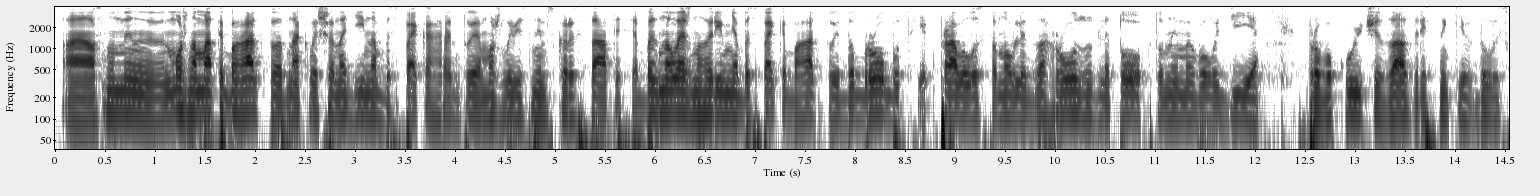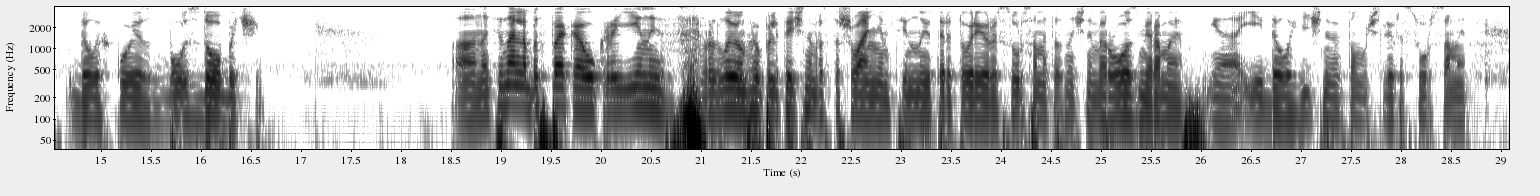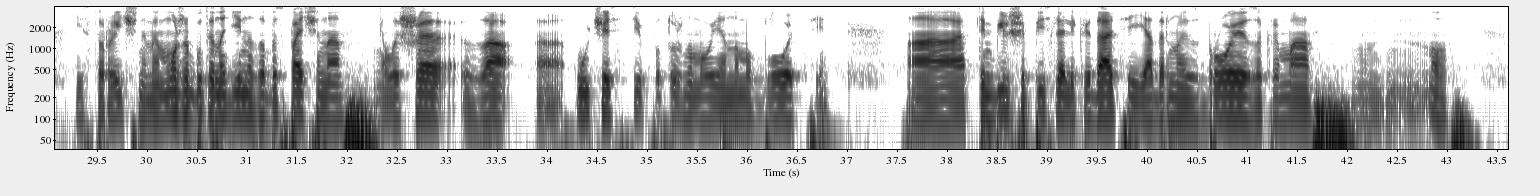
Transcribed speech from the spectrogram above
Основним можна мати багатство, однак лише надійна безпека гарантує можливість ним скористатися. Без належного рівня безпеки багатство і добробут, як правило, становлять загрозу для того, хто ними володіє, провокуючи заздрісників до легкої здобичі. Національна безпека України з вразливим геополітичним розташуванням цінної території, ресурсами та значними розмірами і ідеологічними, в тому числі ресурсами історичними, може бути надійно забезпечена лише за е, участі в потужному воєнному блоці. А, Тим більше після ліквідації ядерної зброї, зокрема, ну,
